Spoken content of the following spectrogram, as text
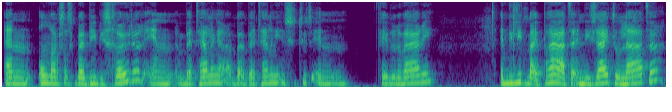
En onlangs was ik bij Bibi Schreuder in Bert Hellingen, bij Bert Hellingen Instituut in februari. En die liet mij praten en die zei toen later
